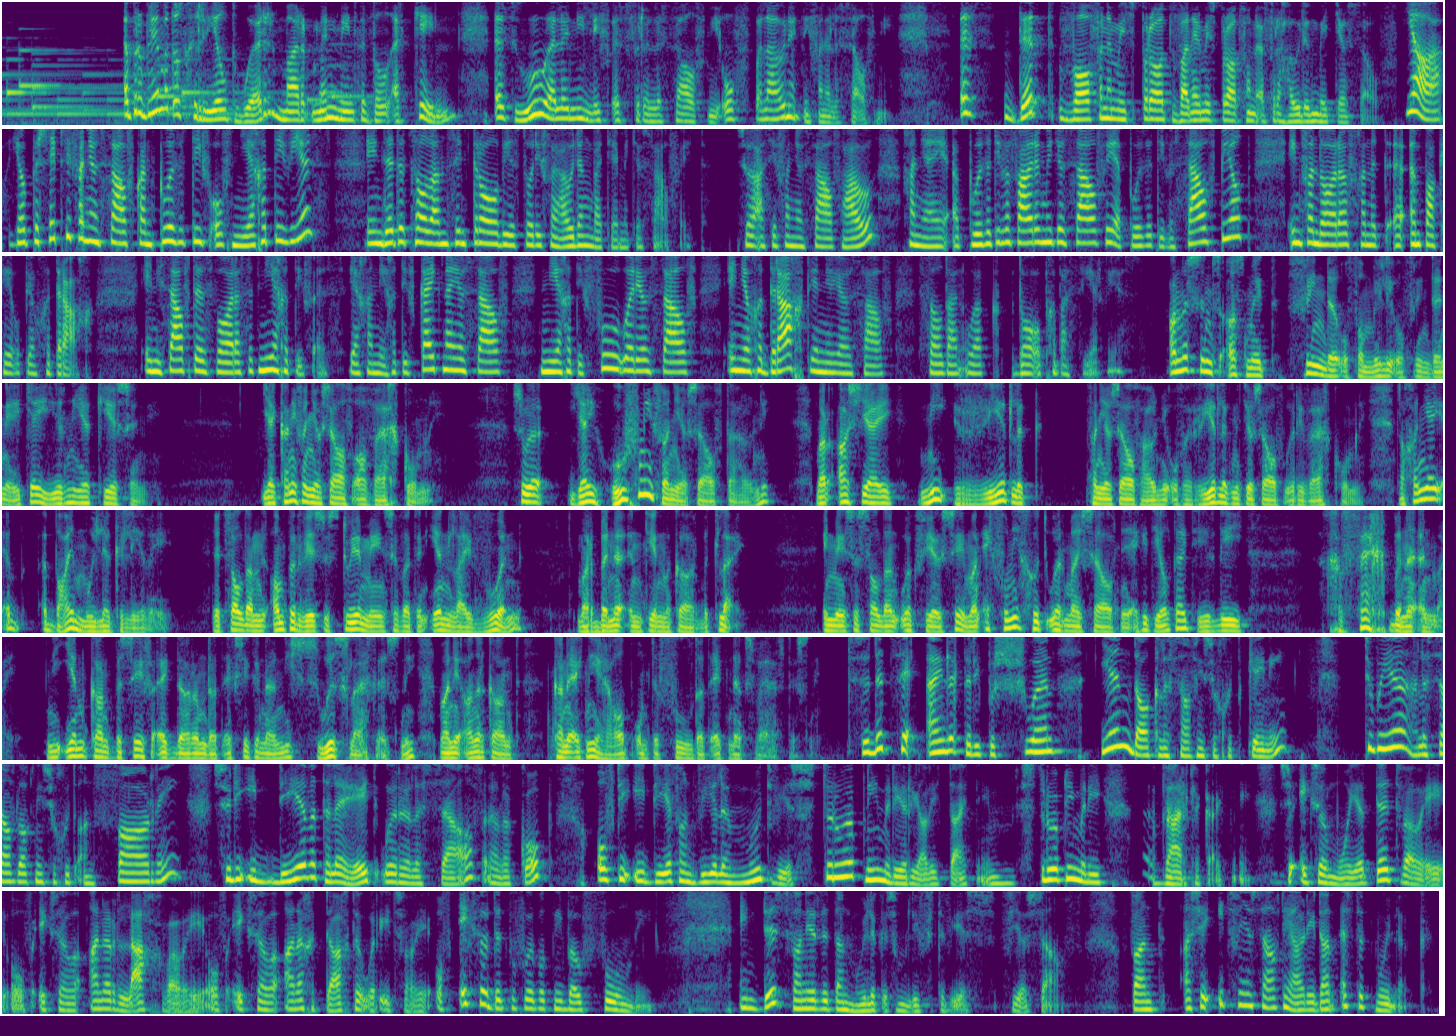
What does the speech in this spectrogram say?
'n Probleem wat ons gereeld hoor, maar min mense wil erken, is hoe hulle nie lief is vir hulle self nie of hulle hou net nie van hulle self nie. Is dit waarvan 'n mens praat wanneer mens praat van 'n verhouding met jouself? Ja, jou persepsie van jouself kan positief of negatief wees en dit dit sal dan sentraal wees tot die verhouding wat jy met jouself het. So as jy van jouself hou, gaan jy 'n positiewe verhouding met jouself hê, 'n positiewe selfbeeld en van daar af gaan dit 'n impak hê op jou gedrag. En dieselfde is waar as dit negatief is. Jy gaan negatief kyk na jouself, negatief voel oor jouself en jou gedrag teenoor jouself sal dan ook daarop gebaseer wees. Andersins as met vriende of familie of vriendinne, het jy hier nie 'n keuse nie. Jy kan nie van jouself af wegkom nie. So jy hoef nie van jouself te hou nie, maar as jy nie redelik van jouself hou nie of redelik met jouself oor die weg kom nie, dan gaan jy 'n baie moeilike lewe hê. Dit sal dan amper wees soos twee mense wat in een lyf woon, maar binne in teen mekaar beklei. En mense sal dan ook vir jou sê, "Man, ek voel nie goed oor myself nie. Ek het heeltyd hierdie geveg binne in my." Aan die een kant besef ek daarom dat ek seker nou nie so sleg is nie, maar aan die ander kant kan ek nie help om te voel dat ek niks werd is nie. So dit sê eintlik dat die persoon een dalk hulle self nie so goed ken nie twee hulle self dalk nie so goed aanvaar nie. So die idee wat hulle het oor hulle self in hulle kop of die idee van wie hulle moet wees, stroop nie met die realiteit nie. Stroop nie met die werklikheid nie. So ek sou mooier dit wou hê of ek sou 'n ander lag wou hê of ek sou 'n ander gedagte oor iets wou hê of ek sou dit byvoorbeeld nie wou voel nie. En dis wanneer dit dan moeilik is om lief te wees vir jouself. Want as jy iets van jouself nie hou nie, dan is dit moeilik.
